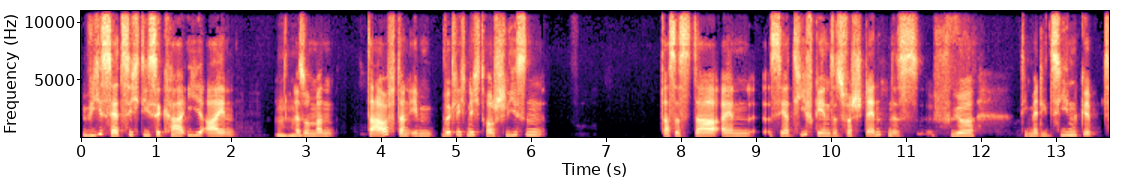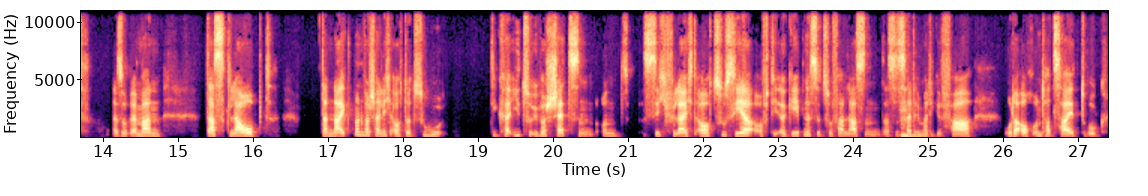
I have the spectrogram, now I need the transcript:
wie setze ich diese KI ein? Mhm. Also man darf dann eben wirklich nicht daraus schließen, dass es da ein sehr tiefgehendes Verständnis für die Medizin gibt. Also wenn man das glaubt, dann neigt man wahrscheinlich auch dazu, die KI zu überschätzen und sich vielleicht auch zu sehr auf die Ergebnisse zu verlassen. Das ist halt mhm. halt immer die Gefahr oder auch unter Zeitdruck.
